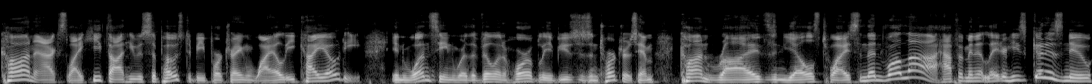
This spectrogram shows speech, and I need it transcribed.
Caan acts like he thought he was supposed to be portraying Wile E. Coyote. In one scene where the villain horribly abuses and tortures him, Caan writhes and yells twice, and then voila, half a minute later, he's good as new,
